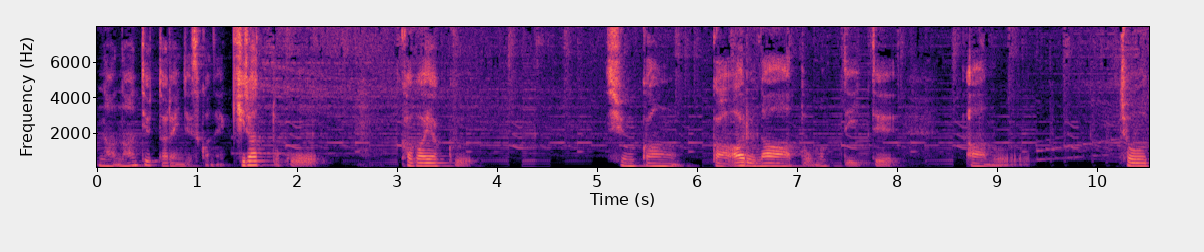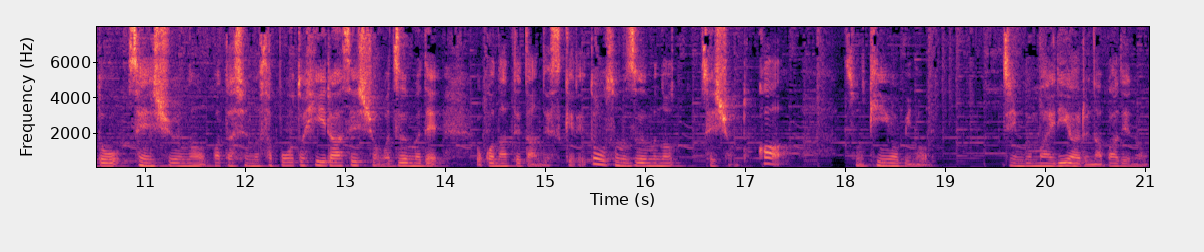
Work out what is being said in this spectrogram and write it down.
ななんて言ったらいいんですかね。キラッとこう輝く瞬間があるなと思っていてあのちょうど先週の私のサポートヒーラーセッションは Zoom で行ってたんですけれどその Zoom のセッションとかその金曜日の神文前リアルな場での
